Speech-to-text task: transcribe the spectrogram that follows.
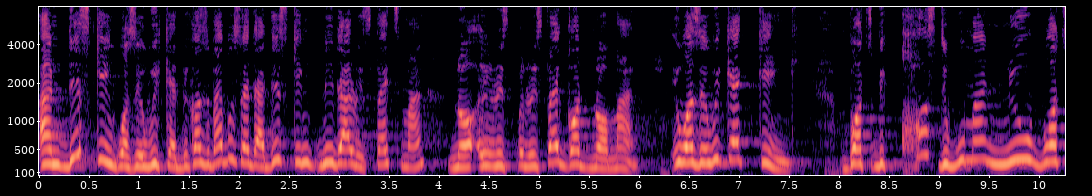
And this king was a wicked because the Bible said that this king neither respects man nor uh, respect God nor man. It was a wicked king. But because the woman knew what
